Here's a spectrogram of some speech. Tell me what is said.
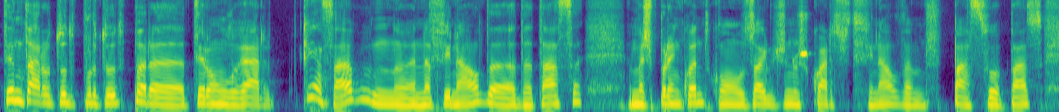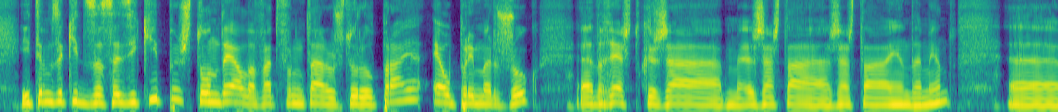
tentar o tudo por tudo para ter um lugar quem sabe, na final da, da taça, mas por enquanto, com os olhos nos quartos de final, vamos passo a passo. E temos aqui 16 equipas. Tondela vai defrontar o Estoril Praia, é o primeiro jogo, eh, de resto que já, já, está, já está em andamento. Eh,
